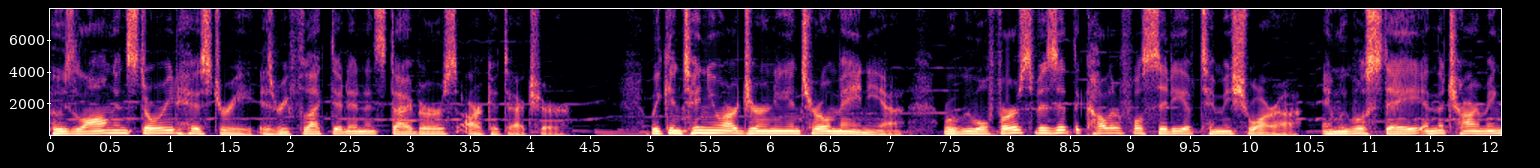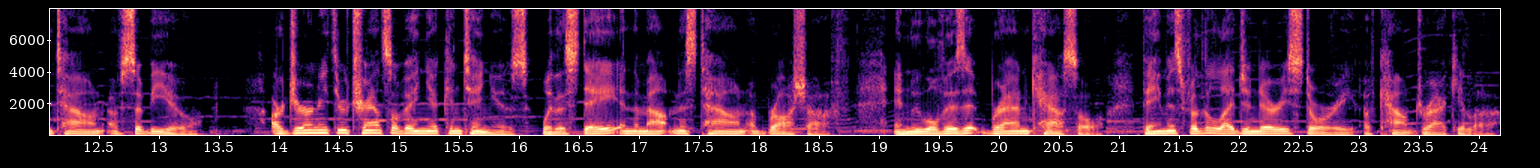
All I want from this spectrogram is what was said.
whose long and storied history is reflected in its diverse architecture. We continue our journey into Romania, where we will first visit the colorful city of Timișoara, and we will stay in the charming town of Sibiu, our journey through Transylvania continues with a stay in the mountainous town of Brasov, and we will visit Bran Castle, famous for the legendary story of Count Dracula.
